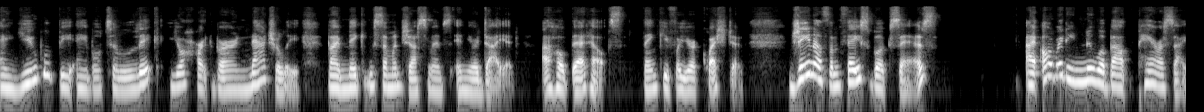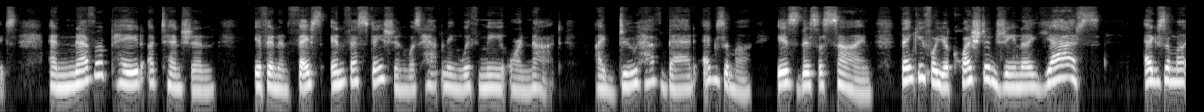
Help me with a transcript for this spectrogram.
And you will be able to lick your heartburn naturally by making some adjustments in your diet. I hope that helps. Thank you for your question. Gina from Facebook says, I already knew about parasites and never paid attention if an infest- infestation was happening with me or not. I do have bad eczema. Is this a sign? Thank you for your question, Gina. Yes, eczema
